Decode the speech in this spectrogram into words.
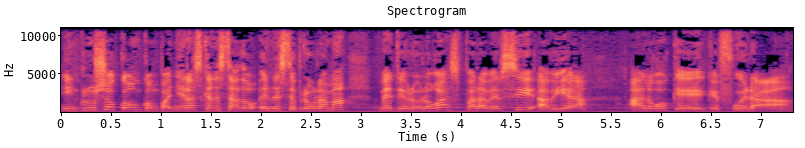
incluso con compañeras que han estado en este programa meteorólogas para ver si había algo que, fuera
